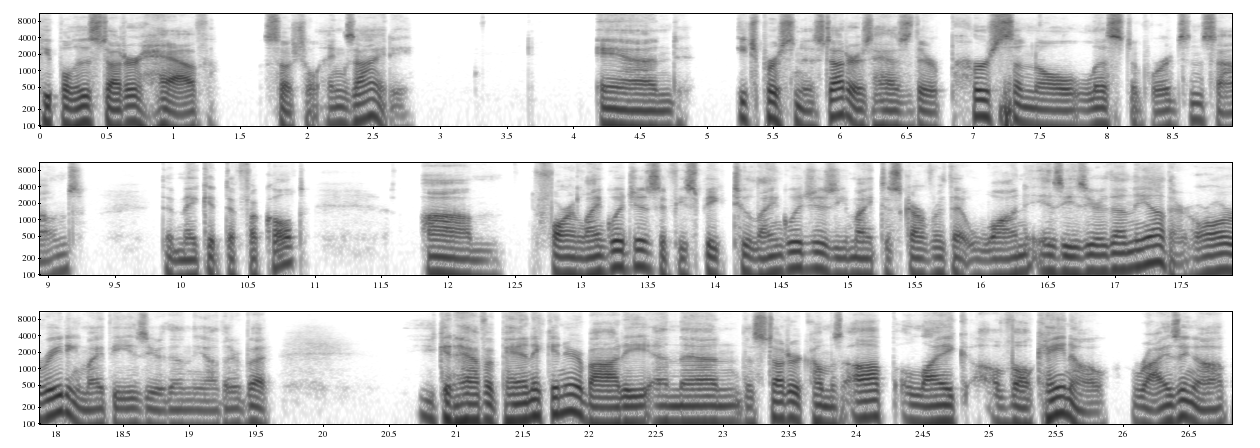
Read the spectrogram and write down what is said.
People who stutter have social anxiety. And each person who stutters has their personal list of words and sounds that make it difficult. Um, foreign languages, if you speak two languages, you might discover that one is easier than the other. Oral reading might be easier than the other, but you can have a panic in your body and then the stutter comes up like a volcano rising up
